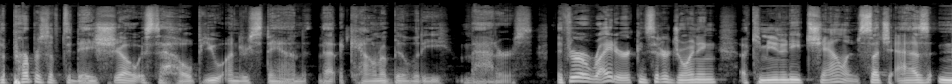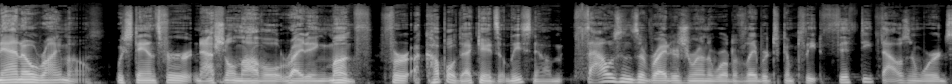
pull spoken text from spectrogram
The purpose of today's show is to help you understand that accountability matters. If you're a writer, consider joining a community challenge such as NaNoWriMo, which stands for National Novel Writing Month. For a couple decades at least now, thousands of writers around the world have labored to complete 50,000 words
